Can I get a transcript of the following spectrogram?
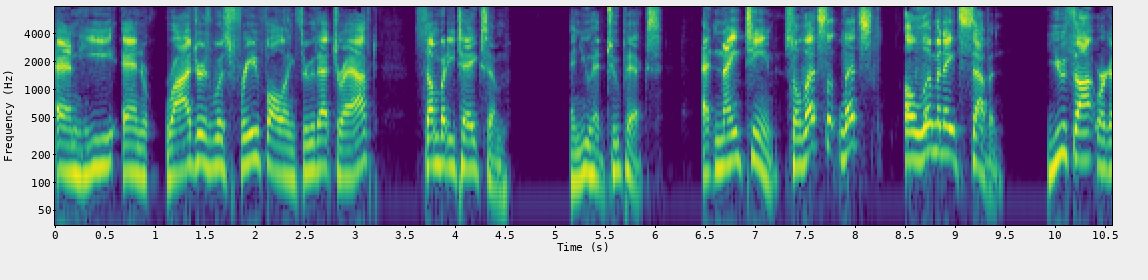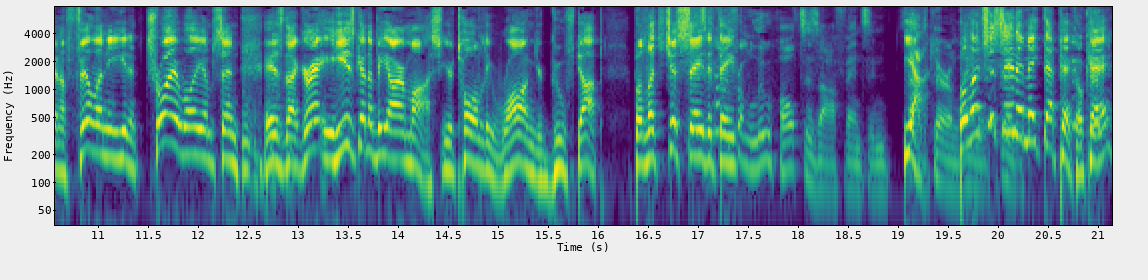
and he, and Rodgers was free falling through that draft, somebody takes him and you had two picks at 19. So let's let's eliminate seven. You thought we're going to fill a need, and Troy Williamson is the great. He's going to be our Moss. You're totally wrong. You're goofed up. But let's just say that they, from Lou Holtz's offense in yeah. South Carolina. But let's just say they make that pick, okay?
